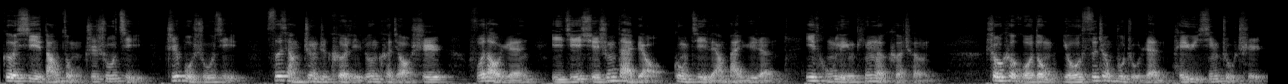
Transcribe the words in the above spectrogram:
各系党总支书记、支部书记、思想政治课理论课教师、辅导员以及学生代表共计两百余人，一同聆听了课程。授课活动由思政部主任裴玉新主持。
